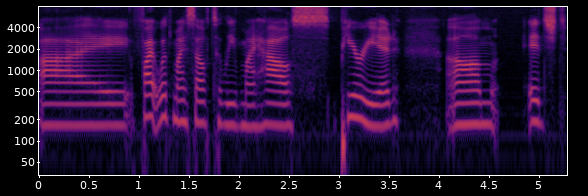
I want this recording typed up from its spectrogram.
I fight with myself to leave my house. Period. Um, it's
